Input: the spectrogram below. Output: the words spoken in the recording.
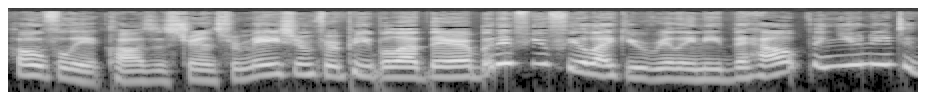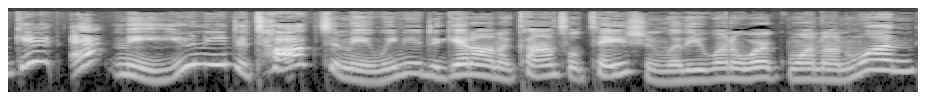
Hopefully, it causes transformation for people out there. But if you feel like you really need the help, then you need to get at me. You need to talk to me. We need to get on a consultation, whether you want to work one on one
